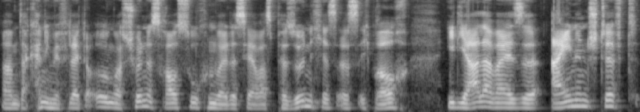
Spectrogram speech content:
Ähm, da kann ich mir vielleicht auch irgendwas Schönes raussuchen, weil das ja was Persönliches ist. Ich brauche idealerweise einen Stift,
